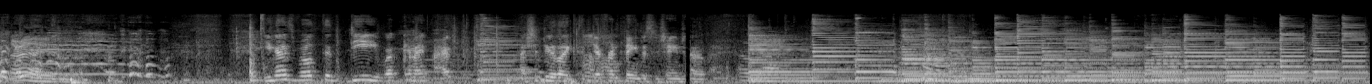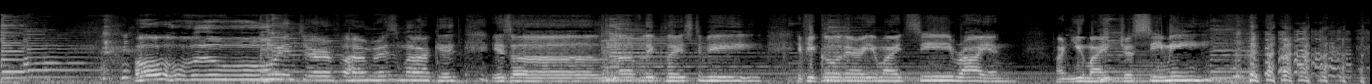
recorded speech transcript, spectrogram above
All right. You guys wrote the D. What can I? I, I should do like a different thing just to change up. Oh, the winter farmers market is a lovely place to be. If you go there, you might see Ryan, and you might just see me.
